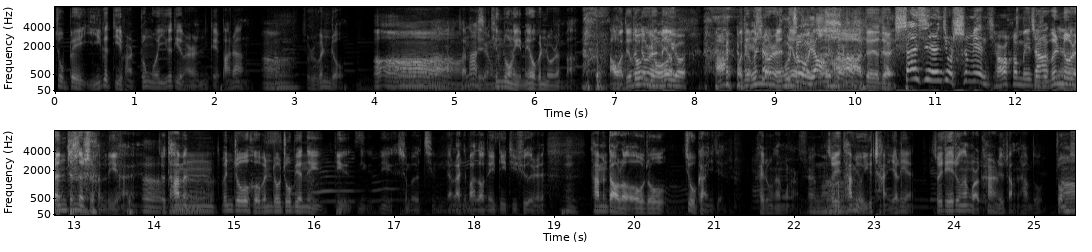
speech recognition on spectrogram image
就被一个地方，中国一个地方人给霸占了。啊，就是温州。哦哦，咱们这听众里没有温州人吧？啊，我对温州人没有啊，我对温州人不重要啊。对对对，山西人就吃面条和梅渣。就是温州人真的是很厉害，就他们温州和温州周边那那那那什么青年乱七八糟那地地区的人，他们到了欧洲就干一件事，开中餐馆，所以他们有一个产业链，所以这些中餐馆看上去长得差不多，装修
